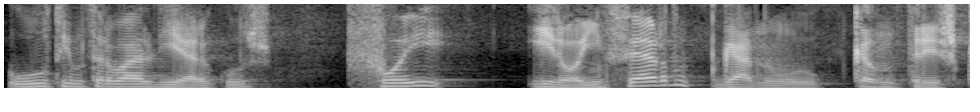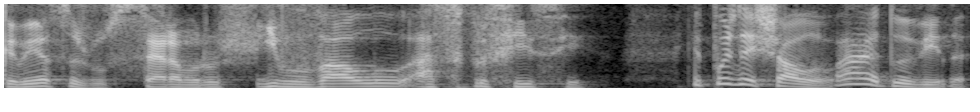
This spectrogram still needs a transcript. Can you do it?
O último trabalho de Hércules foi ir ao inferno, pegar no cão de três cabeças, os cérebros, e levá-lo à superfície. E depois deixá-lo. Ah, é a tua vida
